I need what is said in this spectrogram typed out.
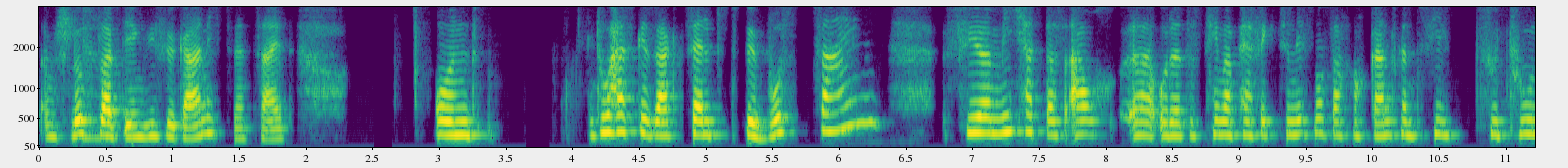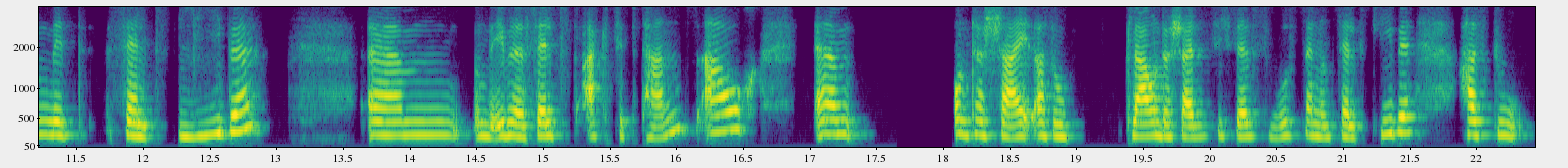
am Schluss bleibt irgendwie für gar nichts mehr Zeit. Und du hast gesagt, Selbstbewusstsein. Für mich hat das auch, äh, oder das Thema Perfektionismus auch noch ganz, ganz viel zu tun mit Selbstliebe ähm, und eben der Selbstakzeptanz auch. Ähm, unterscheid, also klar unterscheidet sich Selbstbewusstsein und Selbstliebe. Hast du,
